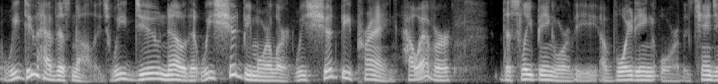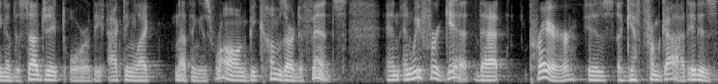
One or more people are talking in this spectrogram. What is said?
we do have this knowledge. We do know that we should be more alert. We should be praying. However, the sleeping or the avoiding or the changing of the subject or the acting like nothing is wrong becomes our defense. And, and we forget that prayer is a gift from God. It is,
